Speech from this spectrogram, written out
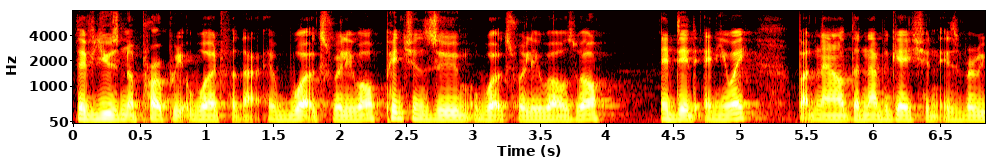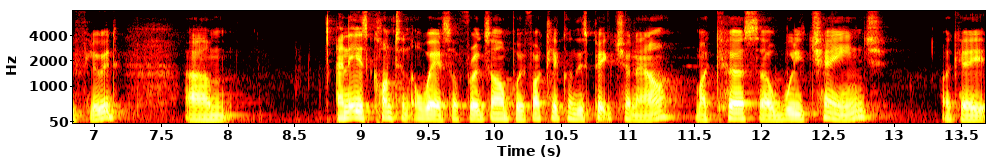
They've used an appropriate word for that. It works really well. Pinch and zoom works really well as well. It did anyway, but now the navigation is very fluid. Um, and it is content aware. So for example, if I click on this picture now, my cursor will change okay,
